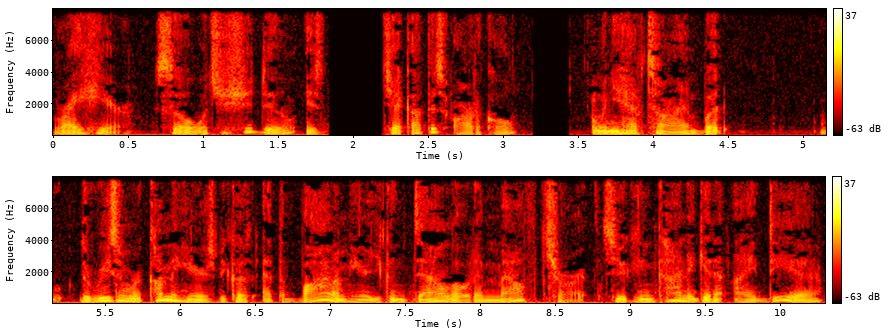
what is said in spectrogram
right here. So what you should do is check out this article when you have time, but the reason we're coming here is because at the bottom here you can download a mouth chart so you can kind of get an idea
